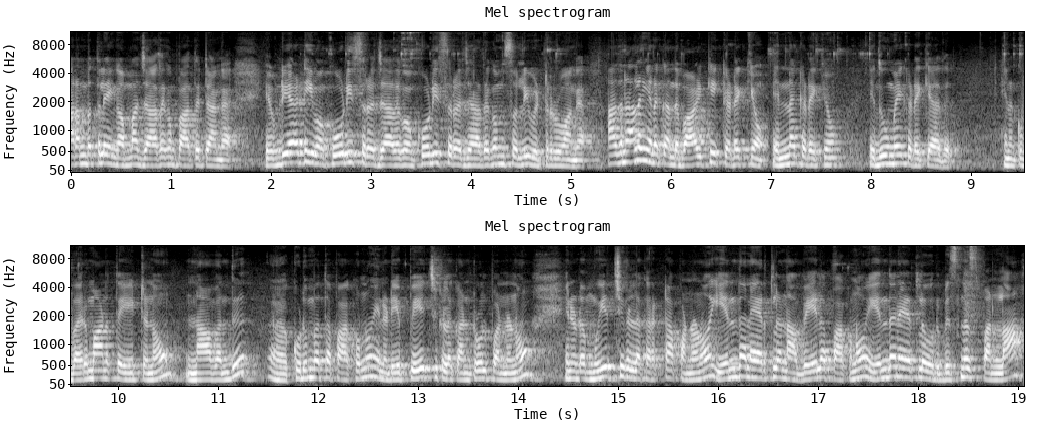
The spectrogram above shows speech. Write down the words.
ஆரம்பத்தில் எங்கள் அம்மா ஜாதகம் பார்த்துட்டாங்க எப்படியாட்டி இவன் கோடீஸ்வர ஜாதகம் கோடீஸ்வர ஜாதகம் சொல்லி விட்டுருவாங்க. அதனால் எனக்கு அந்த வாழ்க்கை கிடைக்கும். என்ன கிடைக்கும்? எதுவுமே கிடைக்காது. எனக்கு வருமானத்தை ஈட்டணும். நான் வந்து குடும்பத்தை பார்க்கணும். என்னுடைய பேச்சுக்களை கண்ட்ரோல் பண்ணணும். என்னோட முயற்சிகளை கரெக்டாக பண்ணணும். எந்த நேரத்தில் நான் வேலை பார்க்கணும் எந்த நேரத்தில் ஒரு பிஸ்னஸ் பண்ணலாம்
